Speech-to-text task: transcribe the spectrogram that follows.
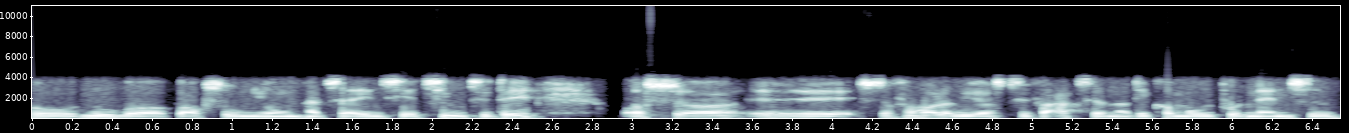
på, nu hvor Boksunionen har taget initiativ til det, og så, øh, så forholder vi os til fakta, når det kommer ud på den anden side.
